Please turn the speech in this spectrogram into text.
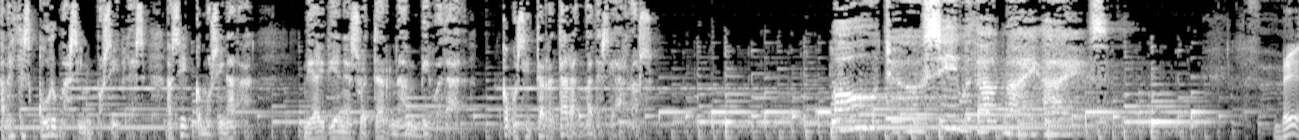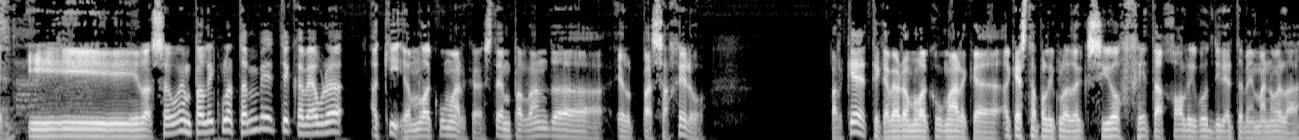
A veces curvas imposibles. Así como si nada. De ahí viene su eterna ambigüedad. Como si te retaran a desearlos. Oh, to see without my eyes. Bé, i la següent pel·lícula també té que veure aquí, amb la comarca. Estem parlant de El Pasajero. Per què té que veure amb la comarca aquesta pel·lícula d'acció feta a Hollywood directament, Manuela?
